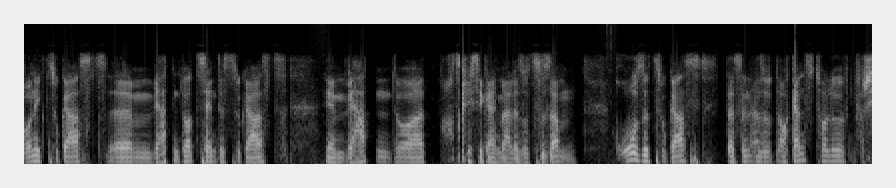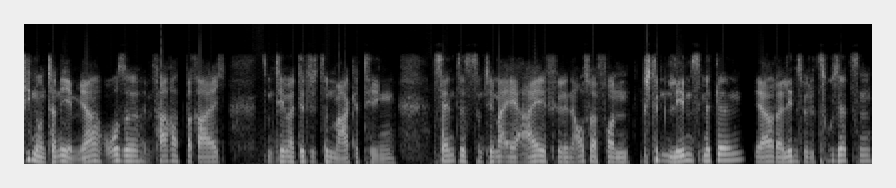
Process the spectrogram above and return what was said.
Vonik zu Gast, ähm, wir hatten dort Centis zu Gast, ähm, wir hatten dort, ach, jetzt kriegst du gar nicht mehr alle so zusammen, Rose zu Gast. Das sind also auch ganz tolle verschiedene Unternehmen, ja. Rose im Fahrradbereich zum Thema Digital Marketing, Centis zum Thema AI für den Auswahl von bestimmten Lebensmitteln, ja, oder Lebensmittelzusätzen.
